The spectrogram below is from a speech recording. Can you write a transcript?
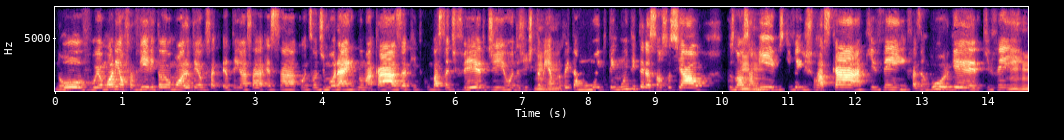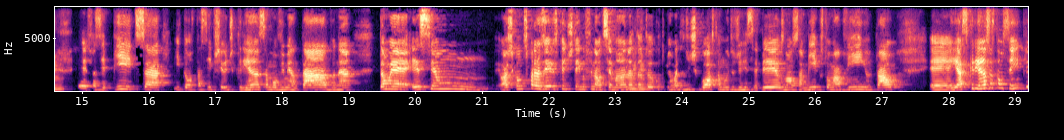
novo. Eu moro em Alphaville, então eu moro, eu tenho essa, eu tenho essa, essa condição de morar em uma casa que, com bastante verde, onde a gente também uhum. aproveita muito, tem muita interação social com os nossos uhum. amigos que vêm churrascar, que vêm fazer hambúrguer, que vêm uhum. é, fazer pizza, então está sempre cheio de criança, movimentado, né? Então, é, esse é um. Eu acho que é um dos prazeres que a gente tem no final de semana, uhum. tanto eu quanto meu marido, a gente gosta muito de receber os nossos amigos, tomar vinho e tal. É, e as crianças estão sempre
